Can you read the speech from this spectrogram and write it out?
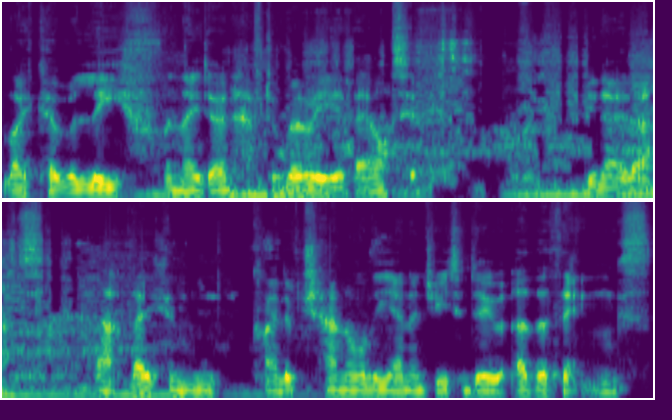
like a relief when they don't have to worry about it. You know that that they can kind of channel the energy to do other things,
